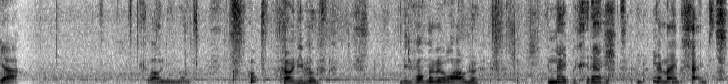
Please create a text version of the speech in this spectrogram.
Ja. Gewoon niemand. Gewoon niemand die van me wil houden. En mij begrijpt. En mij begrijpt.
